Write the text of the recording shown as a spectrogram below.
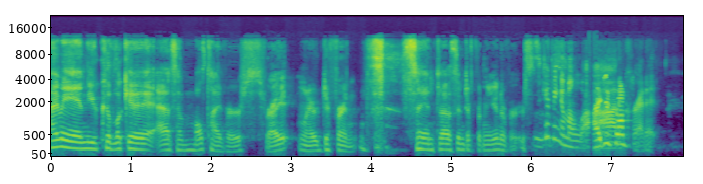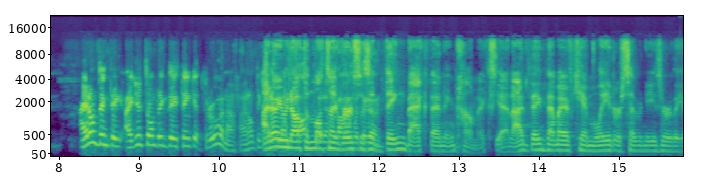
I mean, you could look at it as a multiverse, right? Where different Santas in different universes. It's giving him a lot I just don't- credit. I don't think they. I just don't think they think it through enough. I don't think. I don't even know if the thought put in behind multiverse what was a thing back then in comics yet. I think that might have came later 70s, early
